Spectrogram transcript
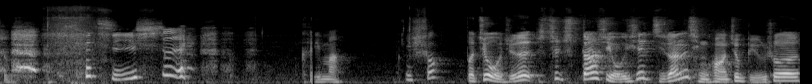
是不是？歧视。可以吗？你说，不，就我觉得这当然是有一些极端的情况，就比如说，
